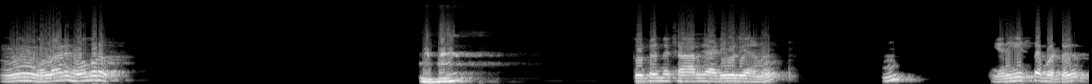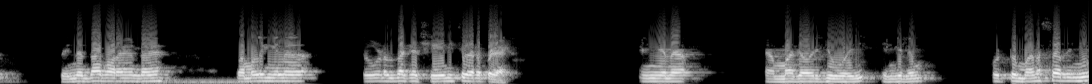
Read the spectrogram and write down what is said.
ഉം കൊള്ളാടി സൂപ്പർ ടുട്ടിന്റെ ചാർജ് അടിപൊളിയാണ്. എനിക്കിഷ്ടപ്പെട്ട്. പിന്നെന്താ പറയണ്ടേ? നമ്മളിങ്ങനെ ചൂടെന്തൊക്കെ ക്ഷീണിച്ചു വരപ്പോഴേ? ഇങ്ങനെ അമ്മ ജോലിക്ക് പോയി എങ്കിലും കുട്ടു മനസ്സറിഞ്ഞ്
